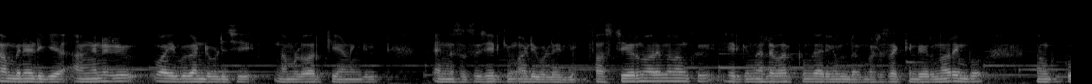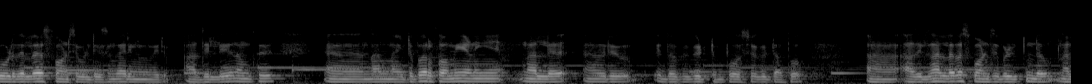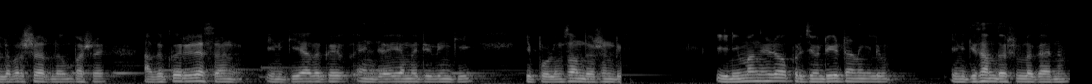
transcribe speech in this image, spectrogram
കമ്പനി അടിക്കുക അങ്ങനെ ഒരു വൈബ് കണ്ടുപിടിച്ച് നമ്മൾ വർക്ക് ചെയ്യുകയാണെങ്കിൽ എൻ എസ് എസ് ശരിക്കും അടിപൊളിയായിരിക്കും. ഫസ്റ്റ് ഇയർ എന്ന് പറയുമ്പോൾ നമുക്ക് ശരിക്കും നല്ല വർക്കും കാര്യങ്ങളും ഉണ്ടാകും പക്ഷേ സെക്കൻഡ് ഇയർ എന്ന് പറയുമ്പോൾ നമുക്ക് കൂടുതൽ റെസ്പോൺസിബിലിറ്റീസും കാര്യങ്ങളും വരും. അതിൽ നമുക്ക് നന്നായിട്ട് പെർഫോം ചെയ്യണമെങ്കിൽ നല്ല ഒരു ഇതൊക്കെ കിട്ടും പോസ്റ്റൊക്കെ കിട്ടും. അപ്പോൾ അതിൽ നല്ല റെസ്പോൺസിബിലിറ്റി ഉണ്ടാവും നല്ല പ്രഷർ ഉണ്ടാവും. പക്ഷേ അതൊക്കെ ഒരു രസമാണ് എനിക്ക് അതൊക്കെ എൻജോയ് ചെയ്യാൻ പറ്റിയതിൽ എനിക്ക് ഇപ്പോഴും സന്തോഷമുണ്ട്. ഇനിയും അങ്ങനെ ഒരു ഓപ്പർച്യൂണിറ്റി കിട്ടുകയാണെങ്കിലും എനിക്ക് സന്തോഷമുള്ള കാരണം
